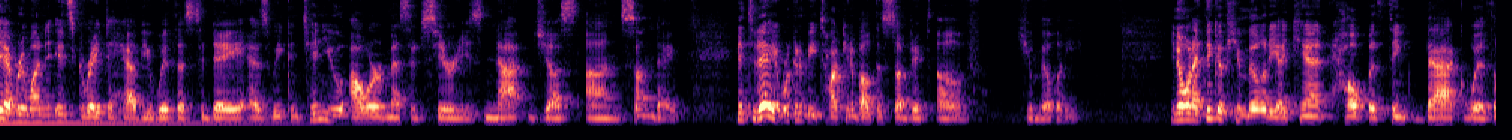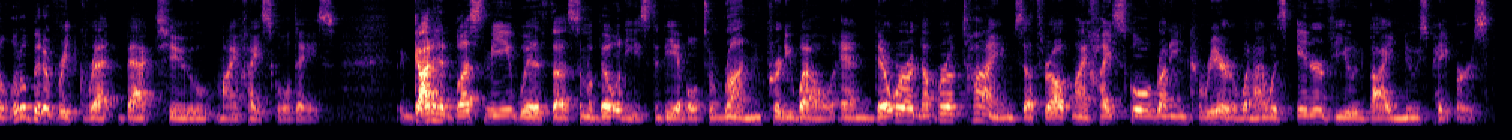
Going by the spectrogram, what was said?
Hey everyone, it's great to have you with us today as we continue our message series, Not Just on Sunday. And today we're going to be talking about the subject of humility. You know, when I think of humility, I can't help but think back with a little bit of regret back to my high school days. God had blessed me with uh, some abilities to be able to run pretty well. And there were a number of times uh, throughout my high school running career when I was interviewed by newspapers.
